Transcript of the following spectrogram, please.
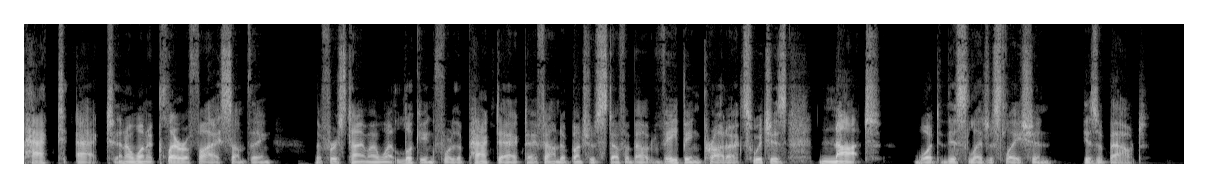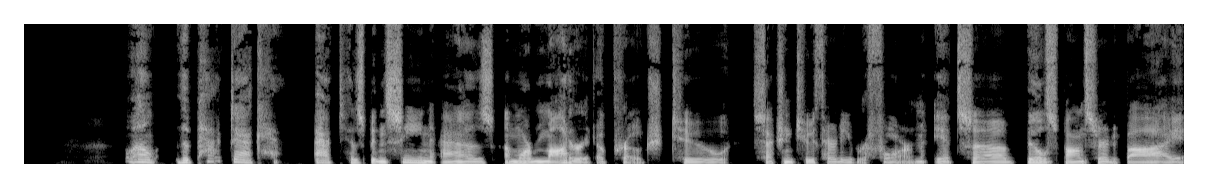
PACT Act? And I want to clarify something. The first time I went looking for the PACT Act, I found a bunch of stuff about vaping products, which is not what this legislation is about. Well, the PACT Act, Act has been seen as a more moderate approach to Section 230 reform. It's a bill sponsored by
